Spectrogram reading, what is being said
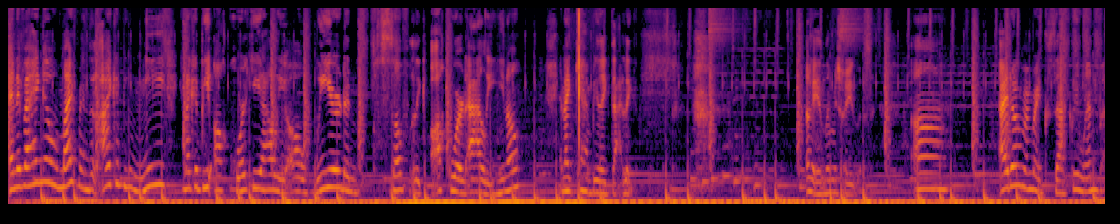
And if I hang out with my friends, then I could be me, and I could be all quirky Allie, all weird and self like awkward Allie, you know? And I can't be like that. Like, okay, let me show you this. Um, I don't remember exactly when, but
